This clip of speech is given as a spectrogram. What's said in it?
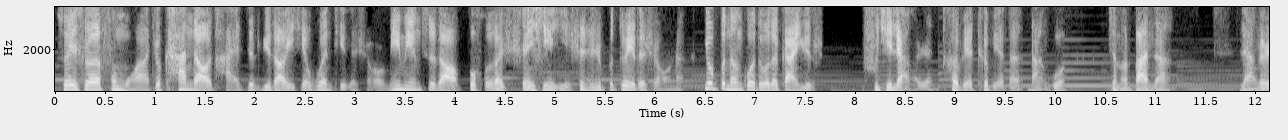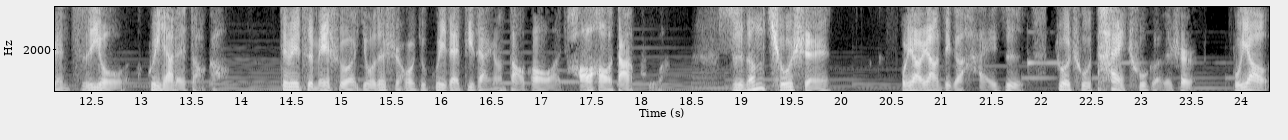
所以说，父母啊，就看到孩子遇到一些问题的时候，明明知道不符合神心意，甚至是不对的时候呢，又不能过多的干预，夫妻两个人特别特别的难过，怎么办呢？两个人只有跪下来祷告。这位姊妹说，有的时候就跪在地毯上祷告啊，嚎嚎大哭啊，只能求神不要让这个孩子做出太出格的事儿，不要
